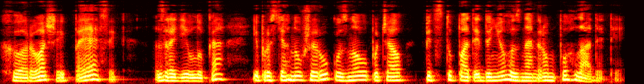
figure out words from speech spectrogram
Хороший песик, зрадів Лука і, простягнувши руку, знову почав підступати до нього з наміром погладити.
